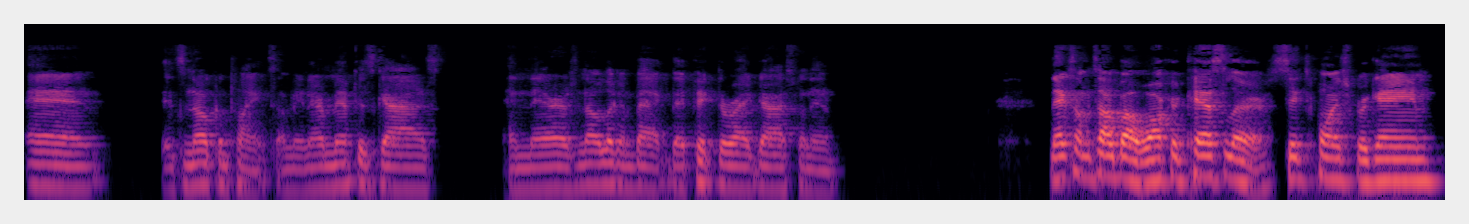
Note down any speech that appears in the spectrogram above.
and it's no complaints. I mean, they're Memphis guys, and there's no looking back. They picked the right guys for them. Next, I'm going to talk about Walker Kessler. Six points per game,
